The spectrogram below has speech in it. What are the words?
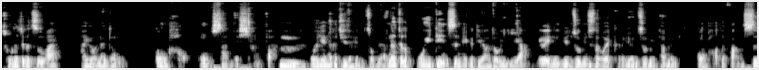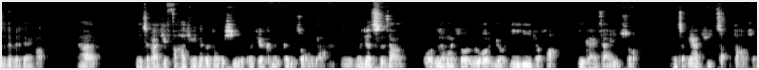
除了这个之外，还有那种共好共善的想法。嗯，我觉得那个其实很重要。那这个不一定是每个地方都一样，因为你原住民社会可能原住民他们共好的方式，对不对？哈，那你怎么样去发掘那个东西？我觉得可能更重要。嗯，我觉得实际上我认为说，如果有意义的话，应该在于说我们怎么样去找到说，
